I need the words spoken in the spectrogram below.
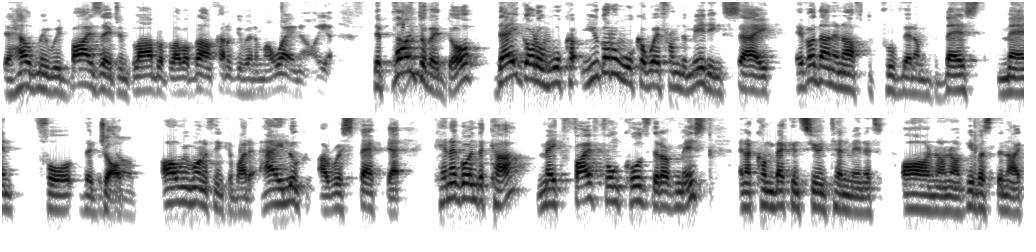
that help me with buyer's agent, blah blah blah blah blah. I'm kind of giving them away now. Yeah. The point of it though, they got to walk. Up, you got to walk away from the meeting. Say, have I done enough to prove that I'm the best man for the job? job. Oh, we want to think about it. Hey, look, I respect that. Can I go in the car, make five phone calls that I've missed, and I come back and see you in 10 minutes? Oh, no, no, give us the night.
